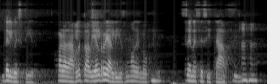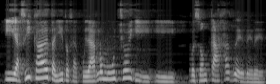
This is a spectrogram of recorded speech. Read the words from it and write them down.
del vestido, para darle todavía el realismo de lo que se necesitaba. Y así cada detallito, o sea, cuidarlo mucho y, y, pues son cajas de, de, de,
